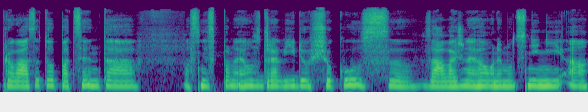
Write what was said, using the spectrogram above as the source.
provázet toho pacienta v vlastně z plného zdraví do šoku z závažného onemocnění a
